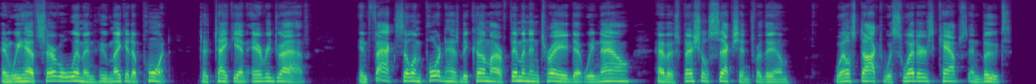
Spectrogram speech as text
and we have several women who make it a point to take in every drive. In fact, so important has become our feminine trade that we now have a special section for them, well stocked with sweaters, caps, and boots,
